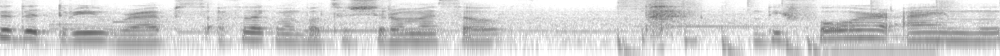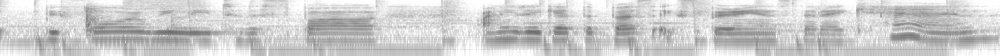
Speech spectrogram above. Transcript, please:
Did the three reps i feel like i'm about to shit on myself before i move before we leave to the spa i need to get the best experience that i can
